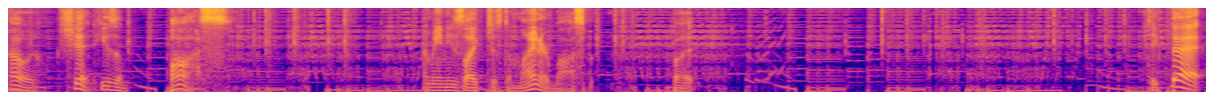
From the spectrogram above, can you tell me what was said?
Oh, shit, he's a boss. I mean, he's like just a minor boss, but... but Take that!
